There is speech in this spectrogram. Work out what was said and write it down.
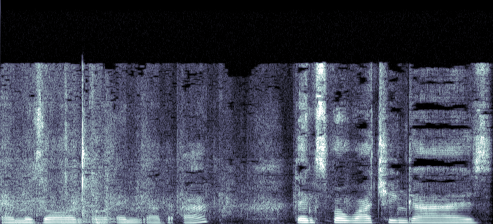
amazon or any other app. Thanks for watching guys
